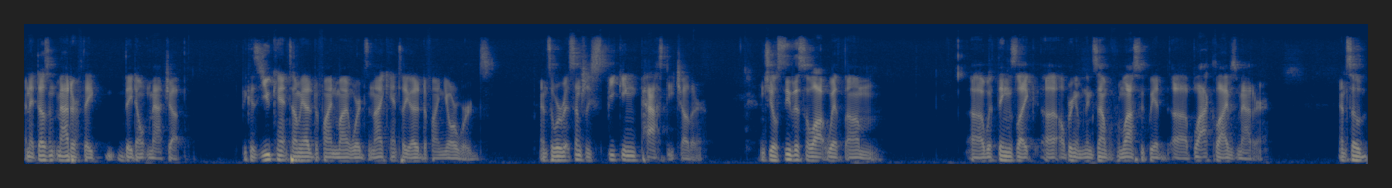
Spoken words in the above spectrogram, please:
And it doesn't matter if they, they don't match up because you can't tell me how to define my words and I can't tell you how to define your words. And so we're essentially speaking past each other. And so you'll see this a lot with, um, uh, with things like, uh, I'll bring up an example from last week. We had uh, Black Lives Matter. And so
